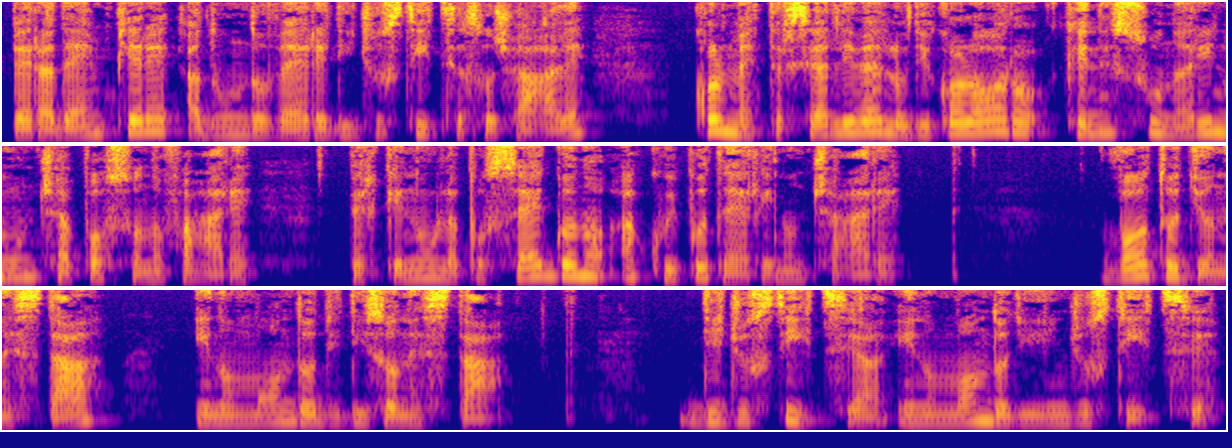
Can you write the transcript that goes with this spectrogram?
per adempiere ad un dovere di giustizia sociale col mettersi a livello di coloro che nessuna rinuncia possono fare, perché nulla posseggono a cui poter rinunciare. Voto di onestà in un mondo di disonestà, di giustizia in un mondo di ingiustizie.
